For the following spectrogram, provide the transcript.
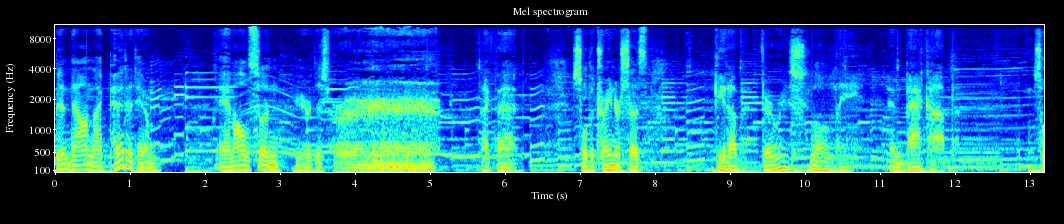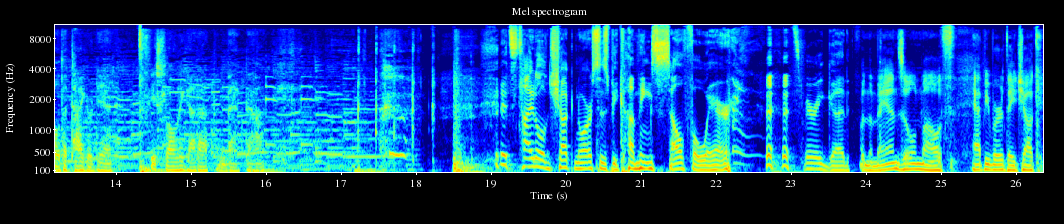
bent down and I petted him, and all of a sudden, you hear this like that. So the trainer says, Get up very slowly and back up. So the tiger did. He slowly got up and backed out. It's titled Chuck Norris is becoming self aware. it's very good. From the man's own mouth. Happy birthday, Chuck.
